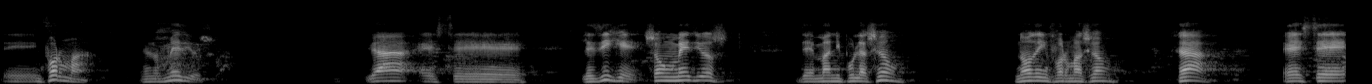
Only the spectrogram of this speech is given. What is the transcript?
eh, informa en los medios. Ya este, les dije, son medios de manipulación, no de información. O sea, este,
